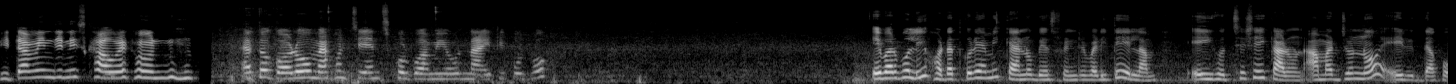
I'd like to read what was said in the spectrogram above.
ভিটামিন জিনিস খাও এখন। এত গরম, এখন চেঞ্জ করব আমি, ওর নাইটি পরবো এবার বলি, হঠাৎ করে আমি কেন বেস্ট ফ্রেন্ডের বাড়িতে এলাম? এই হচ্ছে সেই কারণ। আমার জন্য এই দেখো,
